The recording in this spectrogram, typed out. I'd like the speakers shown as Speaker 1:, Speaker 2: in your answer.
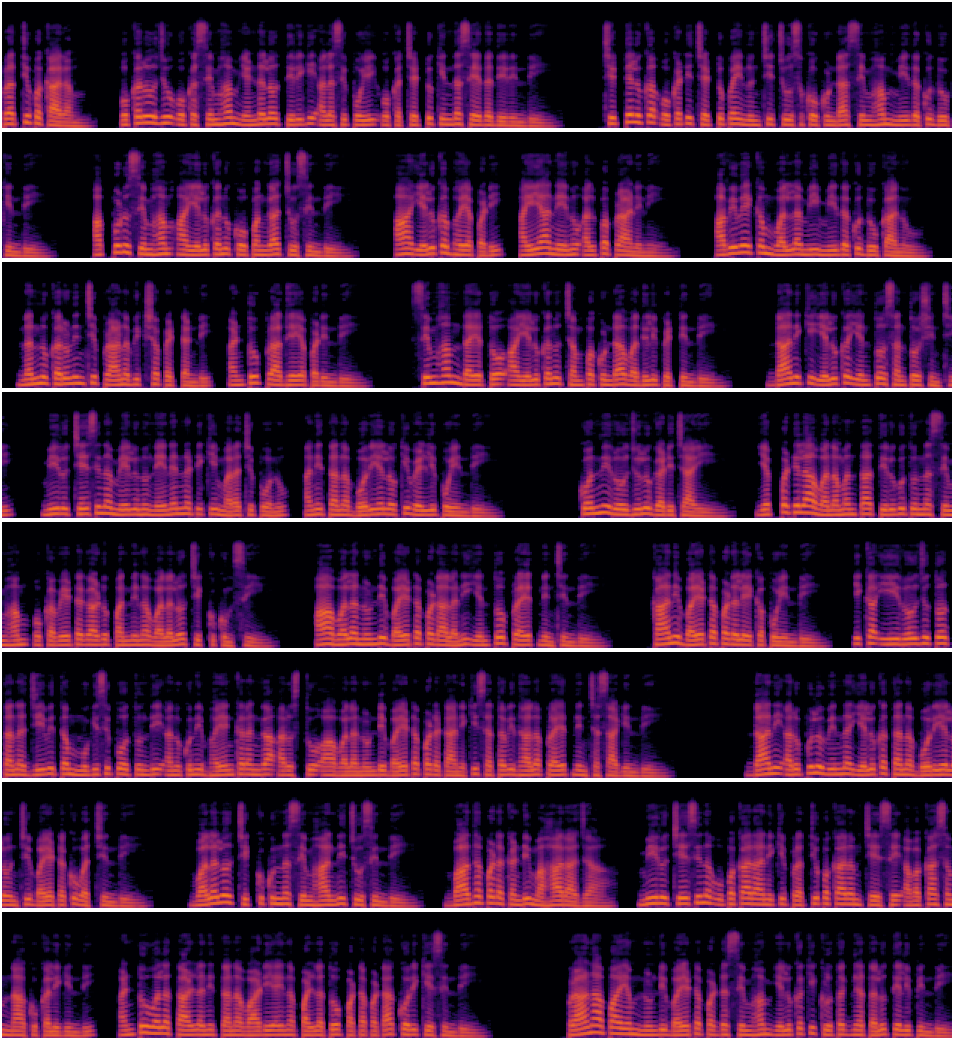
Speaker 1: ప్రత్యుపకారం. ఒకరోజు ఒక సింహం ఎండలో తిరిగి అలసిపోయి ఒక చెట్టు కింద సేదదీరింది. చిట్టెలుక ఒకటి చెట్టుపై నుంచి చూసుకోకుండా సింహం మీదకు దూకింది. అప్పుడు సింహం ఆ ఎలుకను కోపంగా చూసింది. ఆ ఎలుక భయపడి అయ్యా నేను అల్పప్రాణిని. అవివేకం వల్ల మీ మీదకు దూకాను. నన్ను కరుణించి ప్రాణభిక్ష పెట్టండి అంటూ ప్రాధేయపడింది. సింహం దయతో ఆ ఎలుకను చంపకుండా వదిలిపెట్టింది. దానికి ఎలుక ఎంతో సంతోషించి మీరు చేసిన మేలును నేనెన్నటికీ మరచిపోను అని తన బొరియలోకి వెళ్ళిపోయింది. కొన్ని రోజులు గడిచాయి. ఎప్పటిలా వనమంతా తిరుగుతున్న సింహం ఒక వేటగాడు పన్నిన వలలో చిక్కుకుంసి ఆ వల నుండి బయటపడాలని ఎంతో ప్రయత్నించింది. కాని బయటపడలేకపోయింది. ఇక ఈ రోజుతో తన జీవితం ముగిసిపోతుంది అనుకుని భయంకరంగా అరుస్తూ ఆ వల నుండి బయటపడటానికి శతవిధాల ప్రయత్నించసాగింది. దాని అరుపులు విన్న ఎలుక తన బొరియలోంచి బయటకు వచ్చింది. వలలో చిక్కుకున్న సింహాన్ని చూసింది. బాధపడకండి మహారాజా. మీరు చేసిన ఉపకారానికి ప్రత్యుపకారం చేసే అవకాశం నాకు కలిగింది. అంటూ వల తాళ్ళని తన వాడియైన పళ్ళతో పటపటా కొరికేసింది. ప్రాణాపాయం నుండి బయటపడ్డ సింహం ఎలుకకి కృతజ్ఞతలు తెలిపింది.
